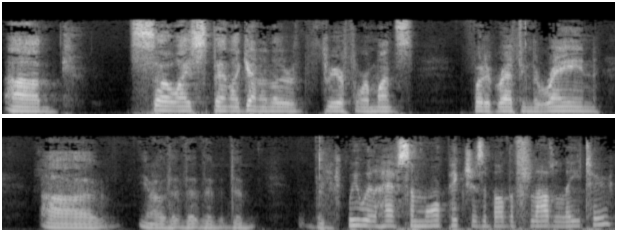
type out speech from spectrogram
Um, so I spent again another three or four months photographing the rain. Uh, you know the the the, the, We will have some more pictures about the flood later.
